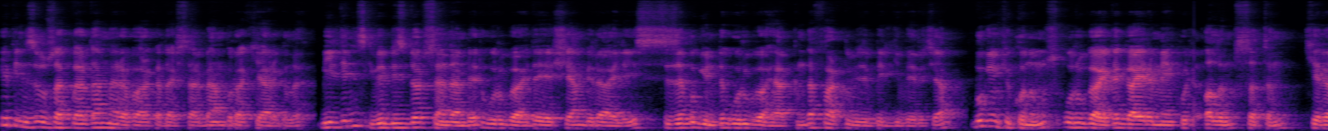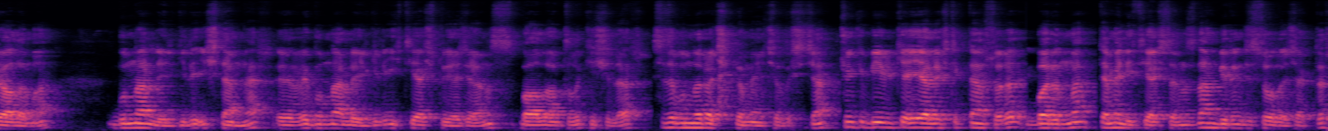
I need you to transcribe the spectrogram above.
Hepinize uzaklardan merhaba arkadaşlar. Ben Burak Yargılı. Bildiğiniz gibi biz 4 seneden beri Uruguay'da yaşayan bir aileyiz. Size bugün de Uruguay hakkında farklı bir bilgi vereceğim. Bugünkü konumuz Uruguay'da gayrimenkul alım, satım, kiralama, bunlarla ilgili işlemler e, ve bunlarla ilgili ihtiyaç duyacağınız bağlantılı kişiler. Size bunları açıklamaya çalışacağım. Çünkü bir ülkeye yerleştikten sonra barınma temel ihtiyaçlarınızdan birincisi olacaktır.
